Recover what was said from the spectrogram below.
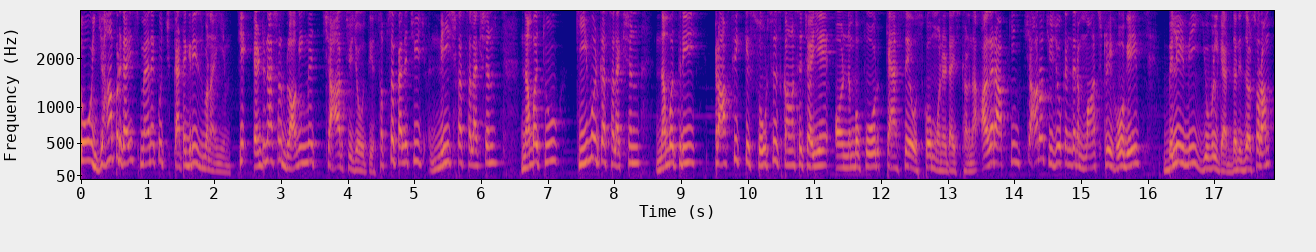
तो यहाँ पर गाइस मैंने कुछ कैटेगरीज बनाई है कि इंटरनेशनल ब्लॉगिंग में चार चीज़ें होती है। सबसे पहले चीज़ नीच का सिलेक्शन नंबर टू कीवर्ड का सिलेक्शन नंबर थ्री ट्रैफ़िक के सोर्सेज कहाँ से चाहिए। और नंबर फोर कैसे उसको मोनेटाइज करना। अगर आपकी इन चारों चीज़ों के अंदर मास्टरी हो गई believe me you will get the result और हम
